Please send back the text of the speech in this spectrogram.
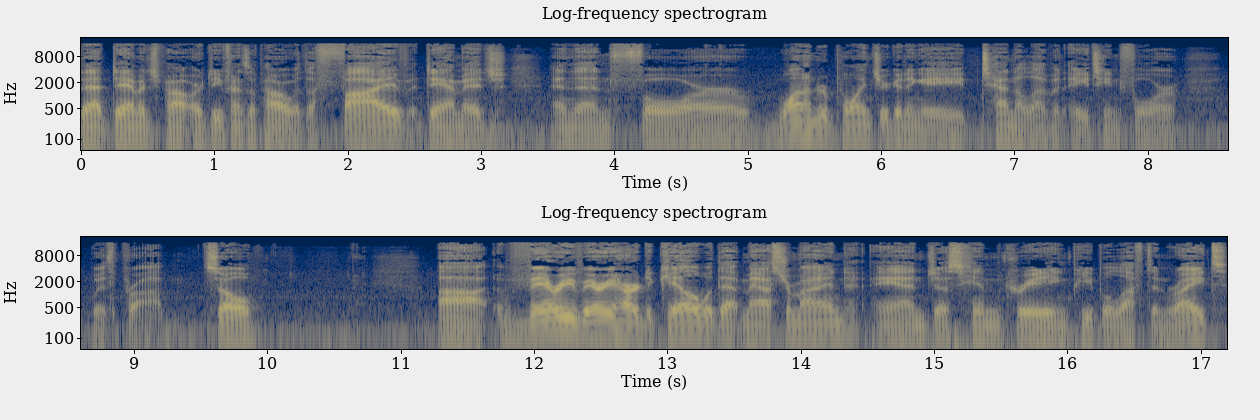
that damage power or defensive power with a 5 damage. And then for 100 points, you're getting a 10, 11, 18, 4 with prob. So uh, very, very hard to kill with that mastermind and just him creating people left and right.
